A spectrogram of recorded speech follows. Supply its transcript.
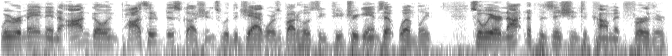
we remain in ongoing positive discussions with the Jaguars about hosting future games at Wembley, so we are not in a position to comment further.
